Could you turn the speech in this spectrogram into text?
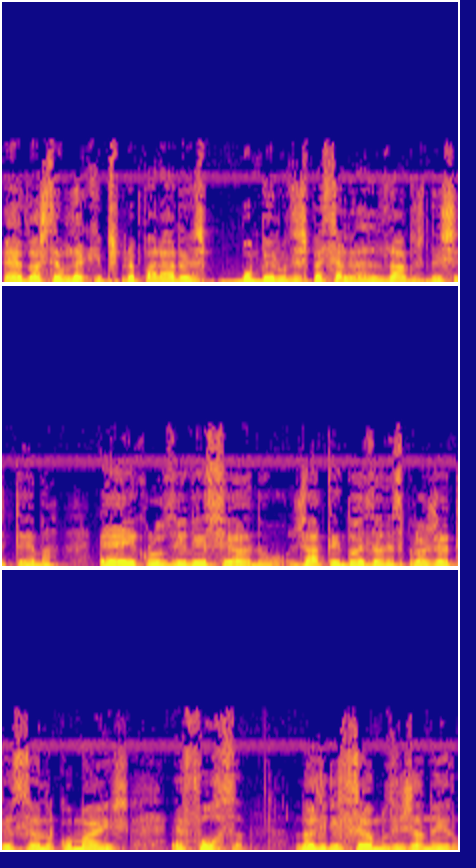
É, nós temos equipes preparadas, bombeiros especializados neste tema. É, inclusive, esse ano, já tem dois anos esse projeto, esse ano com mais é, força. Nós iniciamos em janeiro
